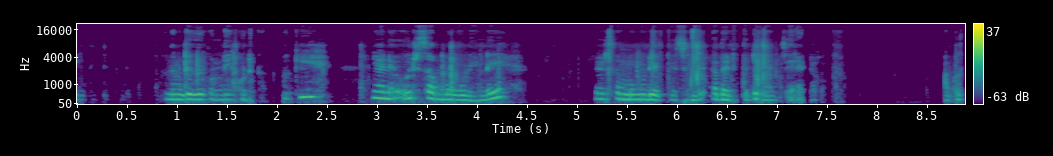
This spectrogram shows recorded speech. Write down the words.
എഴുതിയിട്ടുണ്ട് നമുക്കിത് കൊണ്ടുപോയി കൊടുക്കാം. ഓക്കെ ഞാൻ ഒരു സംഭവം കൂടി ഉണ്ട്. ഒരു സംഭവം കൂടി എടുത്ത് വെച്ചിട്ടുണ്ട്. അതെടുത്തിട്ട് കാണിച്ചു തരാം കേട്ടോ. അപ്പോൾ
